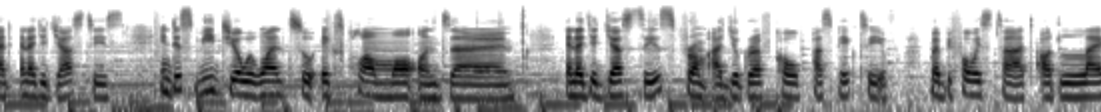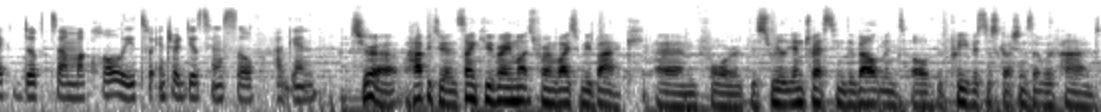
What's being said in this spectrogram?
and energy justice. In this video, we want to explore more on the energy justice from a geographical perspective. But before we start, I would like Dr. McCauley to introduce himself again. Sure, happy to, and thank you very much for inviting me back um, for this really interesting development of the previous discussions that we've had.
